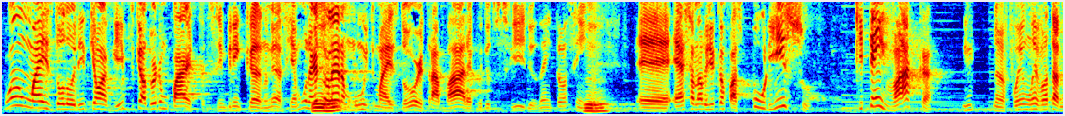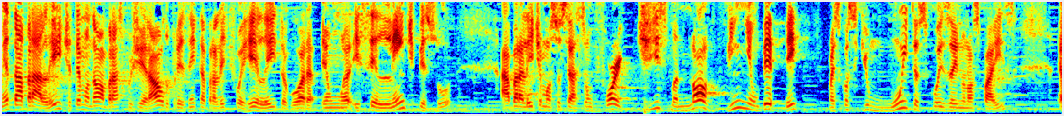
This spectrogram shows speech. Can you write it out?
quão mais dolorido que é uma gripe do que a dor de um parto, assim, brincando, né? Assim, a mulher uhum. tolera muito mais dor, trabalha, cuida dos filhos, né? Então, assim, uhum. é, essa é analogia que eu faço. Por isso que tem vaca. Né, foi um levantamento da Abraleite, até mandar um abraço pro Geraldo, presidente da Abraleite, que foi reeleito agora, é uma excelente pessoa. A Abraleite é uma associação fortíssima, novinha, um bebê, mas conseguiu muitas coisas aí no nosso país. É,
